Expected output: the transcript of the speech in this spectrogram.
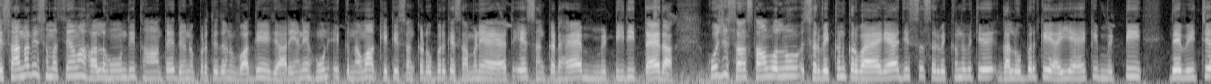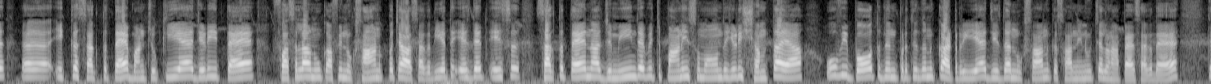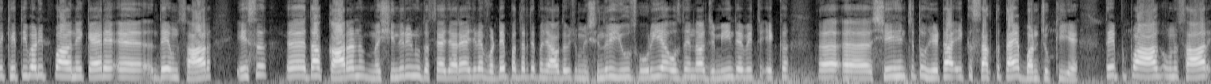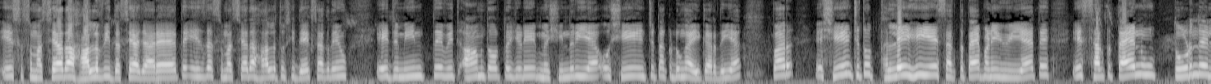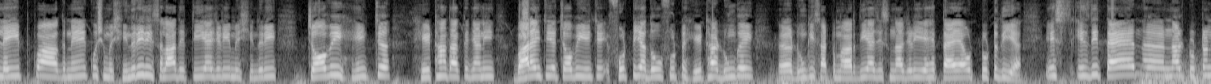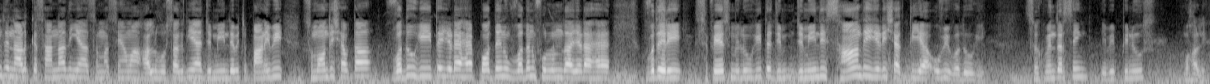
ਕਿਸਾਨਾਂ ਦੀ ਸਮੱਸਿਆਵਾਂ ਹੱਲ ਹੋਣ ਦੀ ਥਾਂ ਤੇ ਦਿਨ ਪ੍ਰਤੀ ਦਿਨ ਵਧਦੀਆਂ ਜਾ ਰਹੀਆਂ ਨੇ। ਹੁਣ ਇੱਕ ਨਵਾਂ ਖੇਤੀ ਸੰਕਟ ਉੱਭਰ ਕੇ ਸਾਹਮਣੇ ਆਇਆ ਹੈ ਤੇ ਇਹ ਸੰਕਟ ਹੈ ਮਿੱਟੀ ਦੀ ਤਹਿ ਦਾ। ਕੁਝ ਸੰਸਥਾਵਾਂ ਵੱਲੋਂ ਸਰਵੇਖਣ ਕਰਵਾਇਆ ਗਿਆ ਜਿਸ ਸਰਵੇਖਣ ਦੇ ਵਿੱਚ ਇਹ ਗੱਲ ਉੱਭਰ ਕੇ ਆਈ ਹੈ ਕਿ ਮਿੱਟੀ ਦੇ ਵਿੱਚ ਇੱਕ ਸਖਤ ਤੈਅ ਬਣ ਚੁੱਕੀ ਹੈ, ਜਿਹੜੀ ਤੈਅ ਫਸਲਾਂ ਨੂੰ ਕਾਫੀ ਨੁਕਸਾਨ ਪਹੁੰਚਾ ਸਕਦੀ ਹੈ ਤੇ ਇਸ ਦੇ, ਇਸ ਸਖਤ ਤੈਅ ਨਾਲ ਜ਼ਮੀਨ ਦੇ ਵਿੱਚ ਪਾਣੀ ਸਮਾਉਣ ਦੀ ਜਿਹੜੀ ਸ਼ਮਤਾ ਆ, ਉਹ ਵੀ ਬਹੁਤ ਦਿਨ ਪ੍ਰਤੀ ਦਿਨ ਘਟ ਰਹੀ ਹੈ, ਜਿਸ ਦਾ ਨੁਕਸਾਨ ਕਿਸਾਨੀ ਨੂੰ ਝੱਲਣਾ ਪੈ ਸਕਦਾ ਹੈ। ਤੇ ਖੇਤੀਬਾੜੀ ਵਿਭਾਗ ਨੇ ਕਹਿ ਰਹੇ ਦੇ ਅਨੁਸਾਰ ਇਸ ਦਾ ਕਾਰਨ ਮਸ਼ੀਨਰੀ ਨੂੰ ਦੱਸਿਆ ਜਾ ਰਿਹਾ ਹੈ। ਜਿਹੜੇ ਵੱਡੇ ਪੱਧਰ ਤੇ ਪੰਜਾਬ ਦੇ ਵਿੱਚ ਮਸ਼ੀਨਰੀ ਯੂਜ਼ ਹੋ ਰਹੀ ਹੈ, ਉਸ ਦੇ ਨਾਲ ਜ਼ਮੀਨ ਦੇ ਵਿੱਚ ਇੱਕ 6 ਇੰਚ ਤੋਂ ਹੇਠਾਂ ਇੱਕ ਸਖਤ ਤੈਅ ਬਣ ਚੁੱਕੀ ਹੈ। ਤੇ ਵਿਭਾਗ ਅਨੁਸਾਰ ਇਸ ਸਮੱਸਿਆ ਦਾ ਹੱਲ ਵੀ ਦੱਸਿਆ ਜਾ ਰਿਹਾ ਹੈ ਤੇ ਇਸ ਦਾ ਸਮੱਸਿਆ ਦਾ ਹੱਲ ਤੁਸੀਂ ਦੇਖ ਸਕਦੇ ਹੋ। ਇਹ ਜ਼ਮੀਨ ਦੇ ਵਿੱਚ ਆਮ ਤੌਰ ਤੇ ਜਿਹੜੀ ਮਸ਼ੀਨਰੀ ਹੈ, ਉਹ 6 ਇੰਚ ਤੱਕ ਡੂੰਘਾਈ ਕਰਦੀ ਹੈ। ਪਰ ਇਹ 6 ਇੰਚ ਤੋਂ ਥੱਲੇ ਹੀ ਇਹ ਸਖਤ ਤੈਅ ਬਣੀ ਹੋਈ ਹੈ ਤੇ ਇਸ ਸਖਤ ਤਹਿ ਨੂੰ ਤੋੜਨ ਦੇ ਲਈ ਵਿਭਾਗ ਨੇ ਕੁਝ ਮਸ਼ੀਨਰੀ ਦੀ ਸਲਾਹ ਦਿੱਤੀ ਹੈ, ਜਿਹੜੀ ਮਸ਼ੀਨਰੀ 24 ਇੰਚ ਹੇਠਾਂ ਤੱਕ ਜਾਨੀ 12 ਇੰਚ ਜਾਂ 24 ਇੰਚ ਫੁੱਟ ਜਾਂ 2 ਫੁੱਟ ਹੇਠਾਂ ਡੂੰਘੇ ਅ, ਡੂੰਘੀ ਸੱਟ ਮਾਰਦੀ ਹੈ ਜਿਸ ਨਾਲ ਜਿਹੜੀ ਇਹ ਤਹਿ ਹੈ ਉਹ ਟੁੱਟਦੀ ਹੈ ਇਸ ਇਸ ਦੀ ਤਹਿ ਨਾਲ ਟੁੱਟਣ ਦੇ ਨਾਲ ਕਿਸਾਨਾਂ ਦੀਆਂ ਸਮੱਸਿਆਵਾਂ ਹੱਲ ਹੋ ਸਕਦੀਆਂ। ਜ਼ਮੀਨ ਦੇ ਵਿੱਚ ਪਾਣੀ ਵੀ ਸਮਾਉਣ ਦੀ ਸ਼ਮਤਾ ਵਧੂਗੀ ਤੇ ਜਿਹੜਾ ਹੈ ਪੌਦੇ ਨੂੰ ਵਧਣ ਫੁੱਲਣ ਦਾ ਜਿਹੜਾ ਹੈ ਵਧੇਰੀ ਸਪੇਸ ਮਿਲੂਗੀ ਤੇ ਜ਼ਮ- ਜ਼ਮੀਨ ਦੀ ਸਾਹ ਦੀ ਜਿਹੜੀ ਸ਼ਕਤੀ ਆ ਉਹ ਵੀ ਵਧੂਗੀ। Sukhwinder Singh ABP news Mohali.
